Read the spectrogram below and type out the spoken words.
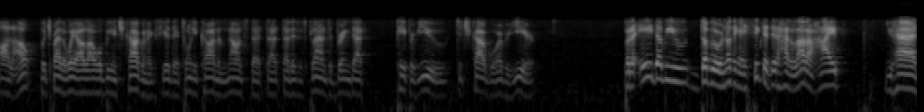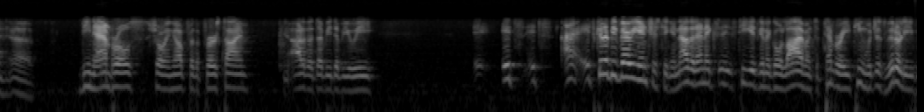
All Out, which by the way, All Out will be in Chicago next year. That Tony Khan announced that that that is his plan to bring that pay per view to Chicago every year. But at AEW Double or Nothing, I think that it had a lot of hype. You had uh, Dean Ambrose showing up for the first time out of the WWE. It, it's it's I, it's to be very interesting. And now that NXT is to go live on September 18, which is literally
